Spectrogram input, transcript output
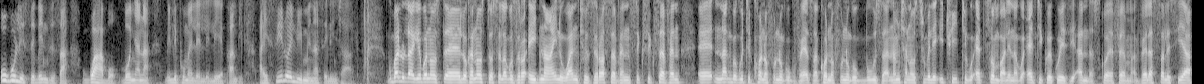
ukulisebenzisa kwabo bonyana liphumelele liye phambili. Ayisilo ilimi naselinjalo. Kubalula ke bona usite- lokha nosidosela ku-089 1207667 eh nakube kuthi khona ufuna ukukuveza khona ufuna ukukubuza namtshana usithumele itweet ku sombali naku ikwekwezi underscore fm vele sisale siya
